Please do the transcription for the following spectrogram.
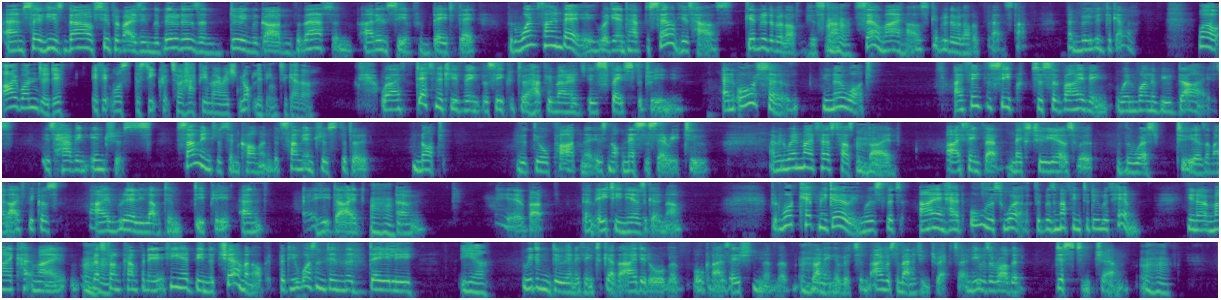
And so he's now supervising the builders and doing the garden for that. And I don't see him from day to day. But one fine day, we're going to have to sell his house, get rid of a lot of his stuff, mm-hmm. sell my house, get rid of a lot of that stuff, and move in together. Well, I wondered if if it was the secret to a happy marriage not living together. Well, I definitely think the secret to a happy marriage is space between you. And also, you know what? I think the secret to surviving when one of you dies is having interests, some interests in common, but some interests that are not, that your partner is not necessary to. I mean, when my first husband died, I think that next two years were the worst two years of my life because I really loved him deeply. And he died um, yeah, about um, 18 years ago now. But what kept me going was that I had all this work that was nothing to do with him. You know, my my mm-hmm. restaurant company, he had been the chairman of it, but he wasn't in the daily Yeah. we didn't do anything together. I did all the organization and the mm-hmm. running of it, and I was the managing director, and he was a rather distant chairman. Mm-hmm.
